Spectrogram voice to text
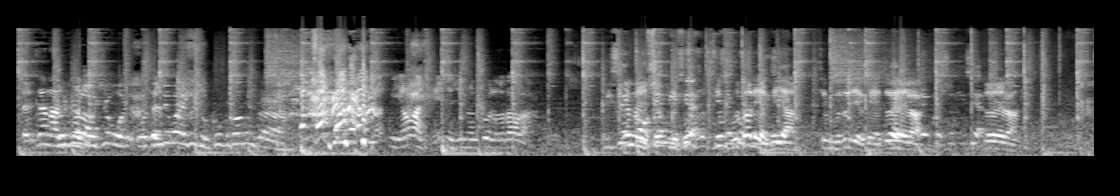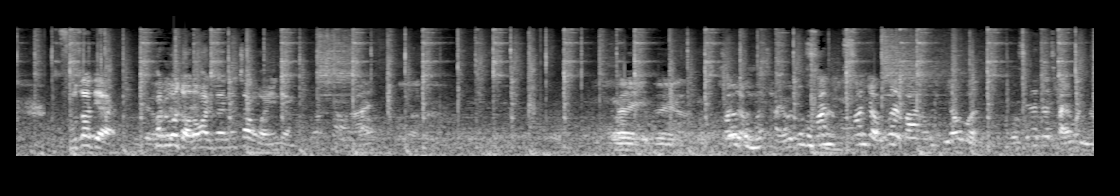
等一下呢，这个老师，我我的另外一个手够不到那边啊。你要往前一点就能够得到了。你先够生命线，先扶这里也可以啊，先扶这里也可以。对了。对了，扶着点，他如果走的话，你在那边站稳一点嘛。来。对对了，这怎么踩要这么双双脚外八会比较稳，我现在在踩稳了。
